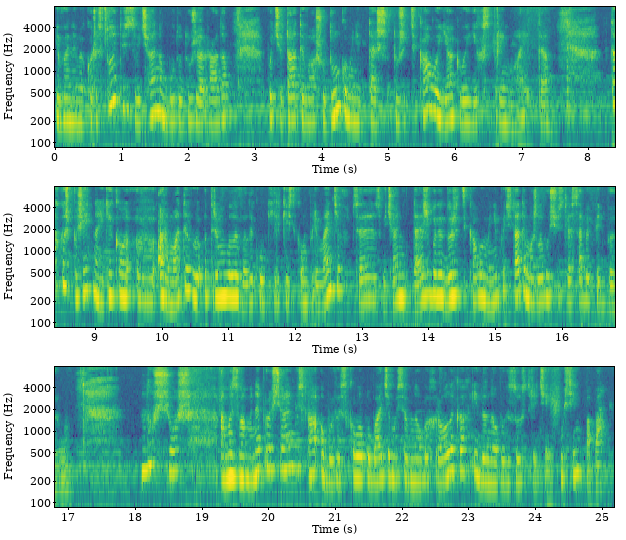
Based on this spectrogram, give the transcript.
і ви ними користуєтесь, звичайно, буду дуже рада почитати вашу думку. Мені теж дуже цікаво, як ви їх сприймаєте. Також пишіть, на які е, аромати ви отримували велику кількість компліментів. Це, звичайно, теж буде дуже цікаво мені почитати, можливо, щось для себе підберу. Ну що ж, а ми з вами не прощаємось, а обов'язково побачимося в нових роликах і до нових зустрічей. Усім па-па!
